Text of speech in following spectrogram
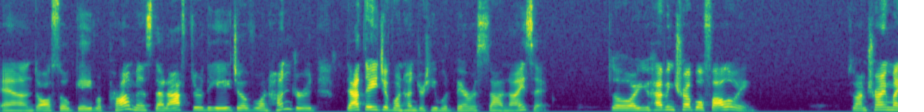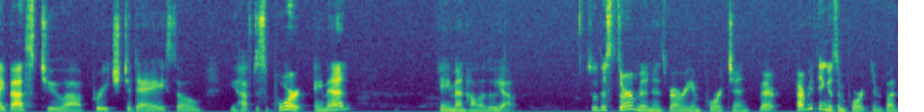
and also gave a promise that after the age of 100, at the age of 100, he would bear a son, Isaac. So, are you having trouble following? So, I'm trying my best to uh, preach today, so you have to support. Amen? Amen. Hallelujah. So this sermon is very important. Very, everything is important, but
